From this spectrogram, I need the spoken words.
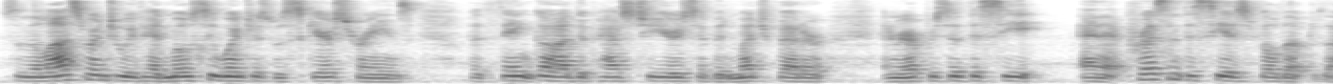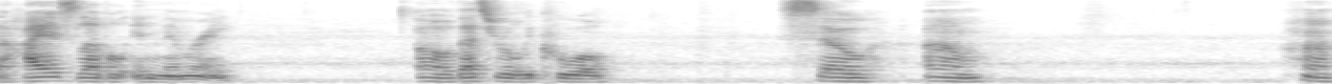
So in the last winter, we've had mostly winters with scarce rains, but thank God the past two years have been much better and represent the sea. And at present, the sea is filled up to the highest level in memory. Oh, that's really cool. So, um, huh.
